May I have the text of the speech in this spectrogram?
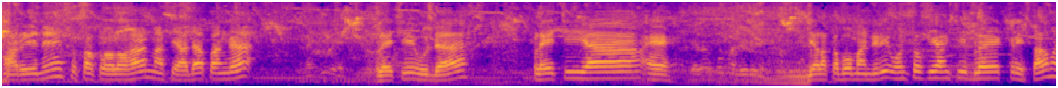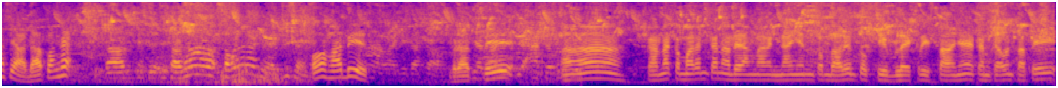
hari ini stok lolohan masih ada apa enggak pleci udah pleci yang eh Jalan bu mandiri. mandiri untuk yang ciblek kristal masih ada apa enggak oh habis. Berarti, ah, karena kemarin kan ada yang nanyain kembali untuk si black kristalnya ya kan kawan, tapi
